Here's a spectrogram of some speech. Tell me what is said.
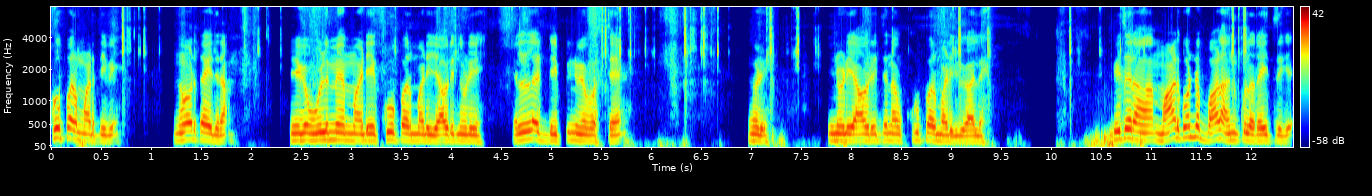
ಕೂಪರ್ ಮಾಡ್ತೀವಿ. ನೋಡ್ತಾ ಇದ್ರ ಈಗ ಉಳುಮೆ ಮಾಡಿ ಕೂಪರ್ ಮಾಡಿ, ಯಾವ ರೀತಿ ನೋಡಿ ಎಲ್ಲ ಡ್ರಿಪ್ಪಿನ ವ್ಯವಸ್ಥೆ. ನೋಡಿ ಈಗ ನೋಡಿ ಯಾವ ರೀತಿ ನಾವು ಕೂಪರ್ ಮಾಡಿದ್ವಿ ಆಗಲೇ. ಈ ತರ ಮಾಡಿಕೊಂಡ್ರೆ ಬಹಳ ಅನುಕೂಲ ರೈತರಿಗೆ.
